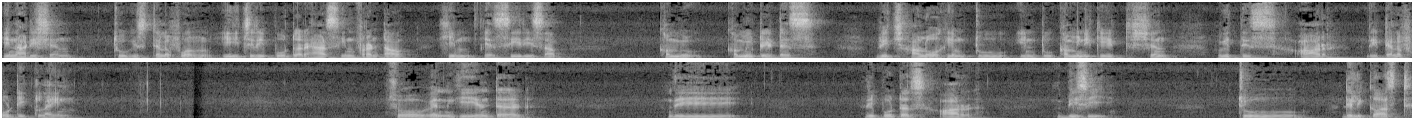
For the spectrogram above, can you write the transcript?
In addition to his telephone, each reporter has in front of him a series of commu- commutators which allow him to into communication with this or the telephotic line. So when he entered, the reporters are busy to telecast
